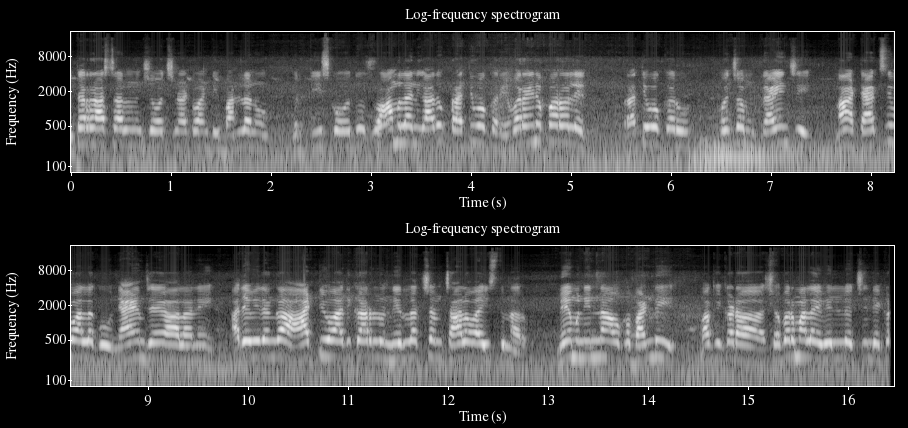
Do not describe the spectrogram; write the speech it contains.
ఇతర రాష్ట్రాల నుంచి వచ్చినటువంటి బండ్లను మీరు తీసుకోవద్దు స్వాములని కాదు ప్రతి ఒక్కరు ఎవరైనా పర్వాలేదు ప్రతి ఒక్కరు కొంచెం గ్రహించి మా ట్యాక్సీ వాళ్లకు న్యాయం చేయాలని అదేవిధంగా ఆర్టీఓ అధికారులు నిర్లక్ష్యం చాలా వహిస్తున్నారు మేము నిన్న ఒక బండి మాకు ఇక్కడ శబరిమల వెళ్ళి వచ్చింది ఇక్కడ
